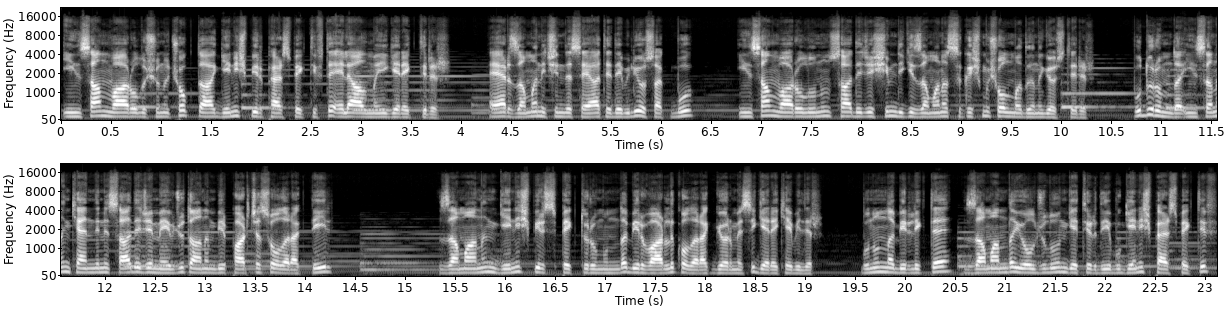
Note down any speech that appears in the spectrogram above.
İnsan varoluşunu çok daha geniş bir perspektifte ele almayı gerektirir. Eğer zaman içinde seyahat edebiliyorsak bu, insan varoluğunun sadece şimdiki zamana sıkışmış olmadığını gösterir. Bu durumda insanın kendini sadece mevcut anın bir parçası olarak değil, zamanın geniş bir spektrumunda bir varlık olarak görmesi gerekebilir. Bununla birlikte zamanda yolculuğun getirdiği bu geniş perspektif,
